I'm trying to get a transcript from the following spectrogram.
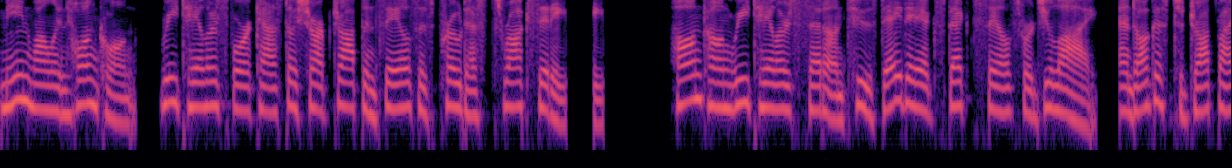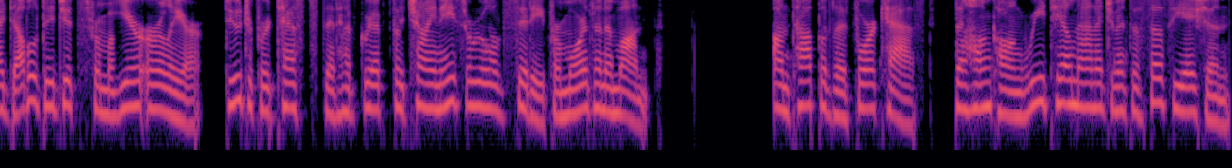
Meanwhile in Hong Kong, retailers forecast a sharp drop in sales as protests rock city. Hong Kong retailers said on Tuesday they expect sales for July and August to drop by double digits from a year earlier, due to protests that have gripped the Chinese-ruled city for more than a month. On top of the forecast, the Hong Kong Retail Management Association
